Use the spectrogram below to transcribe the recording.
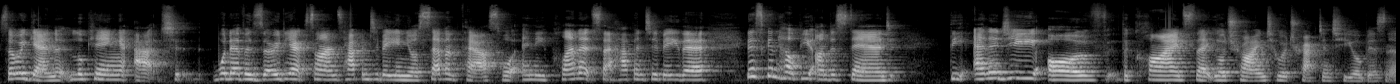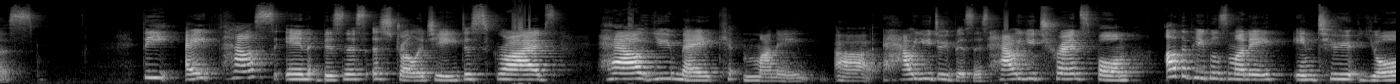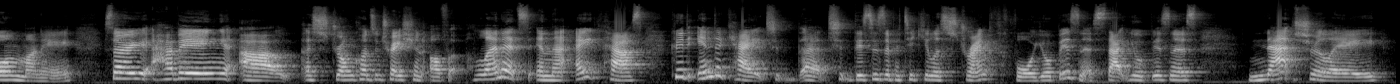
So again, looking at whatever zodiac signs happen to be in your seventh house or any planets that happen to be there, this can help you understand the energy of the clients that you're trying to attract into your business. The eighth house in business astrology describes how you make money, uh, how you do business, how you transform other people's money into your money. So, having uh, a strong concentration of planets in that eighth house could indicate that this is a particular strength for your business, that your business naturally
